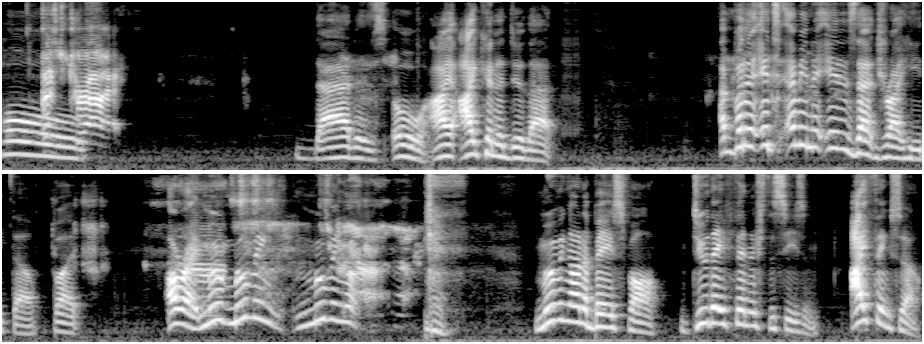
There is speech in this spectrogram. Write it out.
Oh, But it's oh. dry. That is. Oh, I I couldn't do that. Uh, But it, it's. I mean, it is that dry heat though. But all right, move, moving moving on. Moving on to baseball. Do they finish the season? I think so.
